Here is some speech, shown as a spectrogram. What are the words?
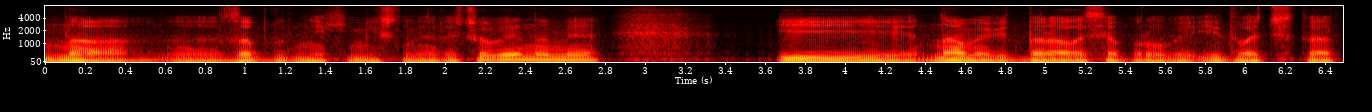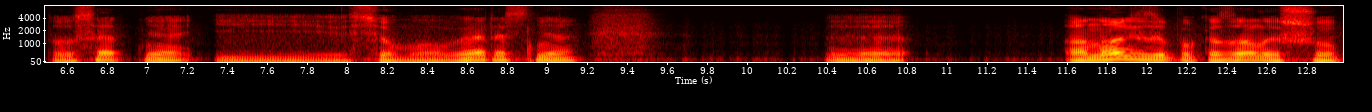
на забруднення хімічними речовинами. І нами відбиралися проби і 24 серпня, і 7 вересня. Аналізи показали, що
